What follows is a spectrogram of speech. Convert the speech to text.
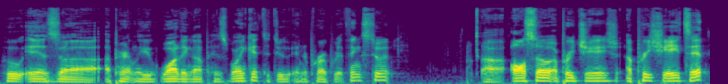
who is uh, apparently wadding up his blanket to do inappropriate things to it uh, also appreciates appreciates it.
